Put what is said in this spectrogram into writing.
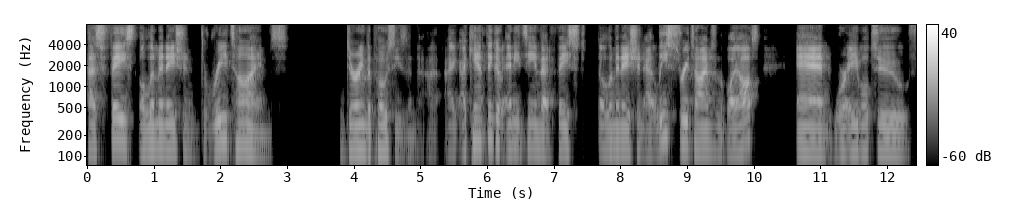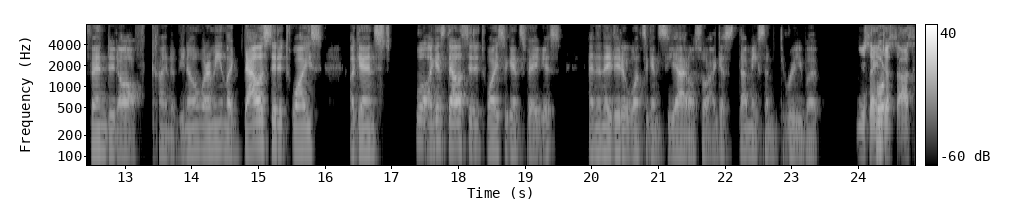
has faced elimination three times during the postseason. I, I can't think of any team that faced elimination at least three times in the playoffs and were able to fend it off, kind of. You know what I mean? Like Dallas did it twice against, well, I guess Dallas did it twice against Vegas, and then they did it once against Seattle. So I guess that makes them three, but you're saying or, just us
